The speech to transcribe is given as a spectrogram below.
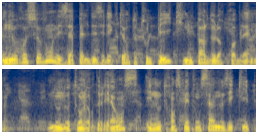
Nous recevons les appels des électeurs de tout le pays qui nous parlent de leurs problèmes. Nous notons leurs doléances et nous transmettons ça à nos équipes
